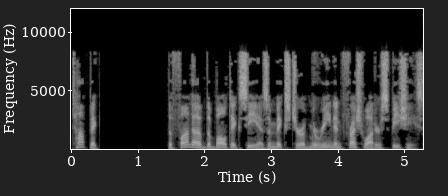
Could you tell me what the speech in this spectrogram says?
Topic: The fauna of the Baltic Sea is a mixture of marine and freshwater species.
